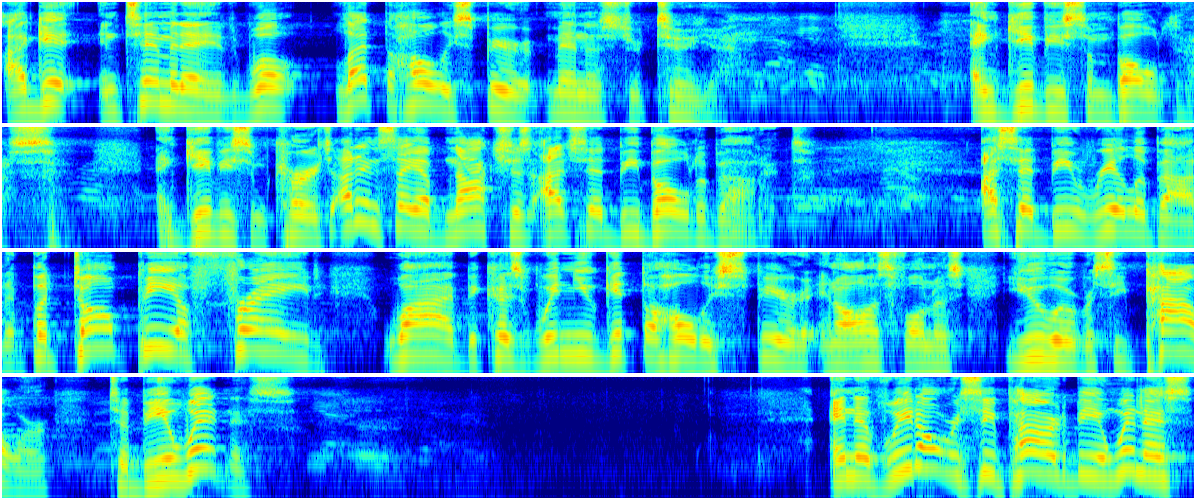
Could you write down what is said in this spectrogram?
I get intimidated. Well, let the Holy Spirit minister to you. and give you some boldness and give you some courage. I didn't say obnoxious, I said be bold about it. I said be real about it, but don't be afraid. Why? Because when you get the Holy Spirit in all his fullness, you will receive power to be a witness. And if we don't receive power to be a witness,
